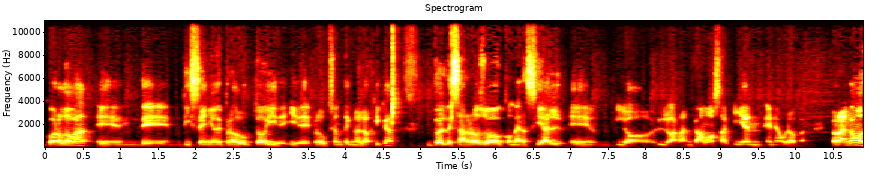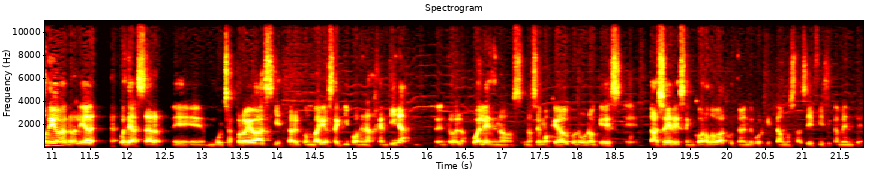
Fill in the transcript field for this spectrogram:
Córdoba em, de diseño de producto y de, producción tecnológica. todo el desarrollo comercial em, lo, arrancamos aquí en Europa arrancamos, digo, en realidad después de hacer eh, muchas pruebas y estar con varios equipos en Argentina, dentro de los cuales nos, hemos quedado con uno que es eh, Talleres en Córdoba, justamente porque estamos así físicamente,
